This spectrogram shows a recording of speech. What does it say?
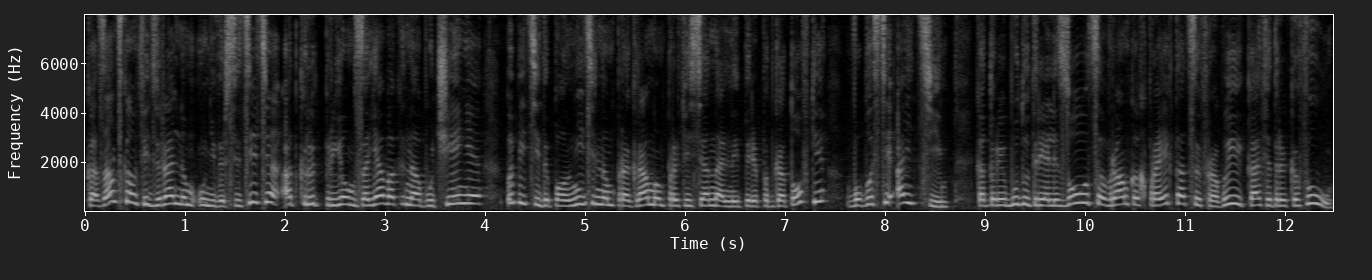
В Казанском федеральном университете открыт прием заявок на обучение по пяти дополнительным программам профессиональной переподготовки в области IT, которые будут реализовываться в рамках проекта «Цифровые кафедры КФУ».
